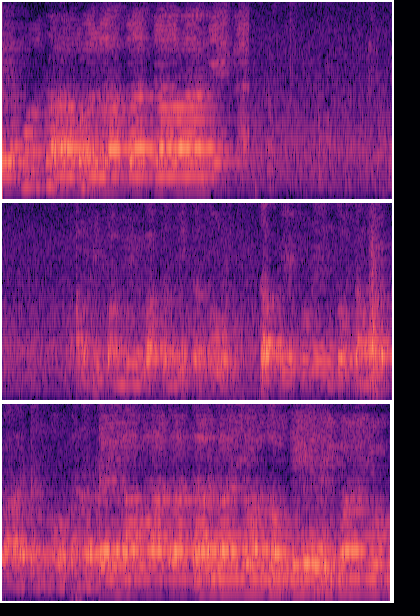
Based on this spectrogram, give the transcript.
สัพเพพุทธาวัลลัสสัจจาอาภิปะเมวะสมิจโตสัพเพปุเรนโตสังกปาจันโอปนาร เต ย ลาวาตตาลายโยสุขีกายุโก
